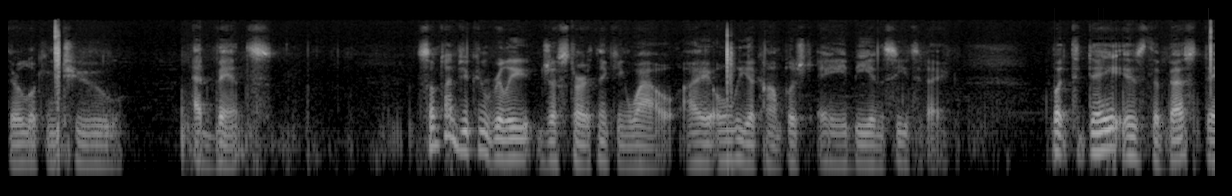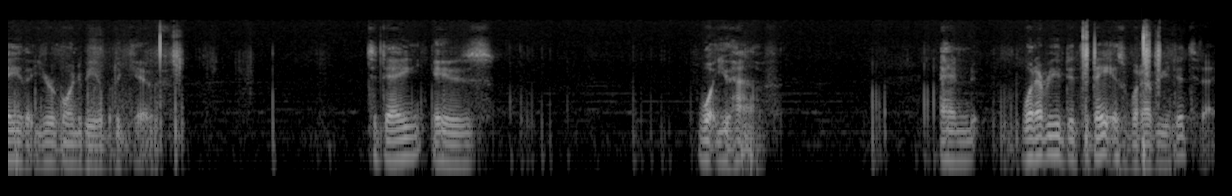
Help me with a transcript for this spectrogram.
they're looking to advance, sometimes you can really just start thinking, wow, I only accomplished A, B, and C today. But today is the best day that you're going to be able to give. Today is what you have. And whatever you did today is whatever you did today.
